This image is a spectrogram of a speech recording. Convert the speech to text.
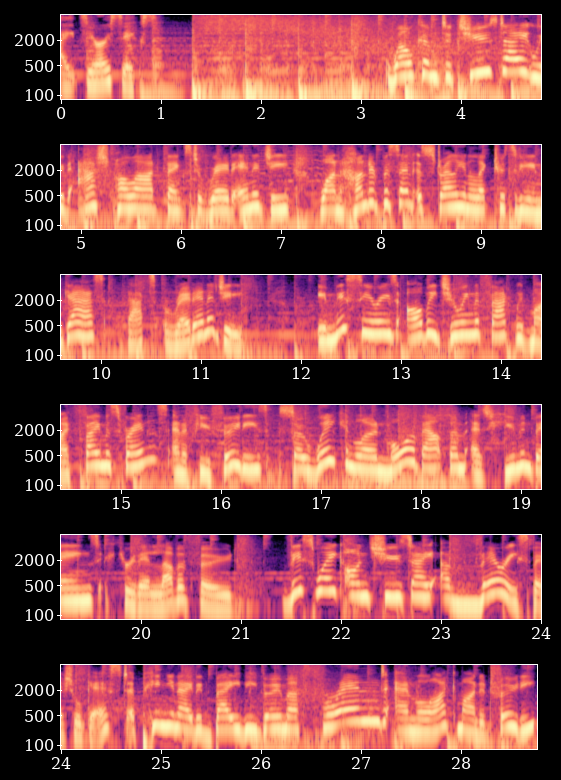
806. Welcome to Tuesday with Ash Pollard. Thanks to Red Energy, 100% Australian electricity and gas. That's Red Energy. In this series, I'll be chewing the fat with my famous friends and a few foodies so we can learn more about them as human beings through their love of food. This week on Tuesday, a very special guest, opinionated baby boomer, friend, and like minded foodie,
